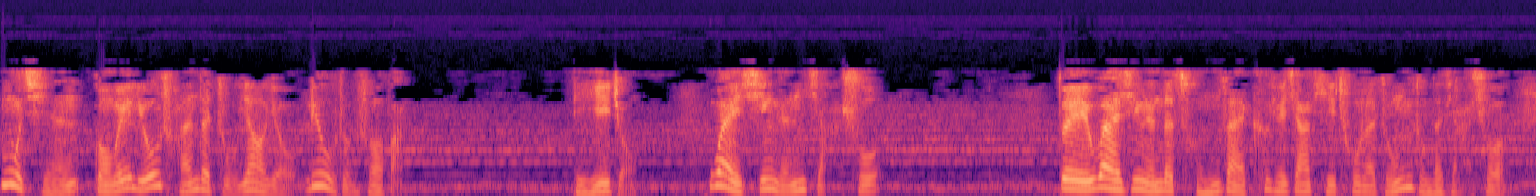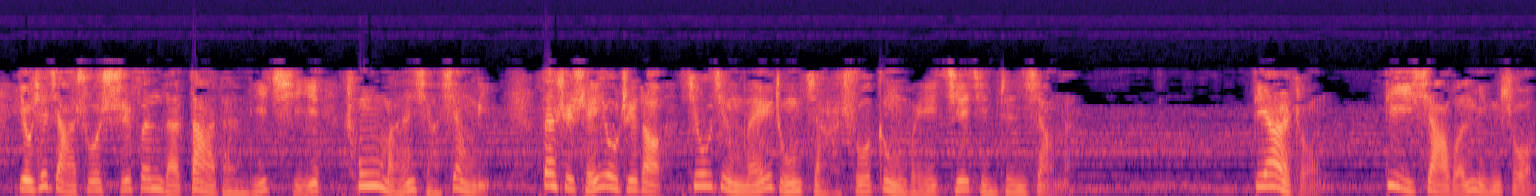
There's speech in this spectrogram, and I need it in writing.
目前广为流传的主要有六种说法。第一种，外星人假说。对外星人的存在，科学家提出了种种的假说，有些假说十分的大胆离奇，充满想象力。但是谁又知道究竟哪种假说更为接近真相呢？第二种，地下文明说。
